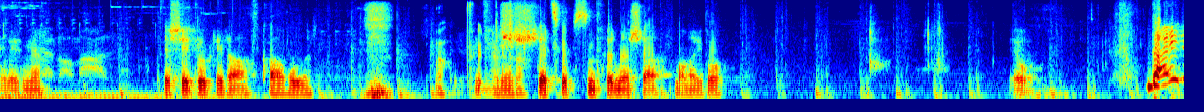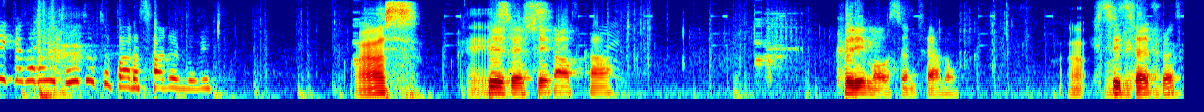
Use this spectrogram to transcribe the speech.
Normal. Hier steht wirklich der AFK, Robert. Oh, Finish. Finisher. Jetzt gibt's einen Finisher, Marigo. Jo. Nein, ich bin doch nicht tot, das war das Falle bewegt. Was? Ey, Hier, ist der steht AFK. Kill ihn mal aus der Entfernung. Ah, Ich zieh wo Self liegt Red.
